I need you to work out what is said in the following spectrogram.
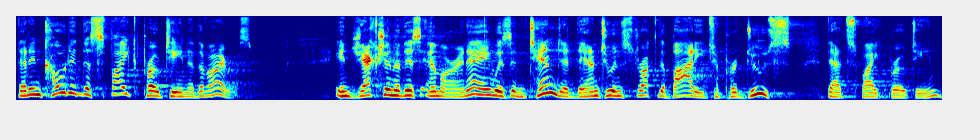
that encoded the spike protein of the virus. Injection of this mRNA was intended then to instruct the body to produce that spike protein,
